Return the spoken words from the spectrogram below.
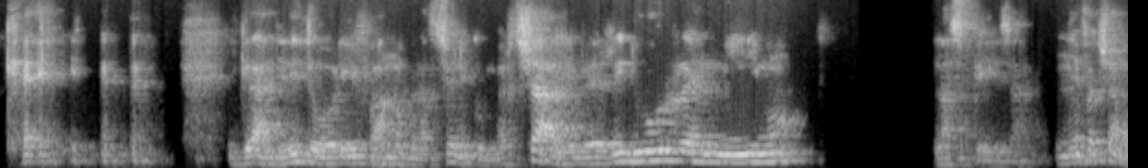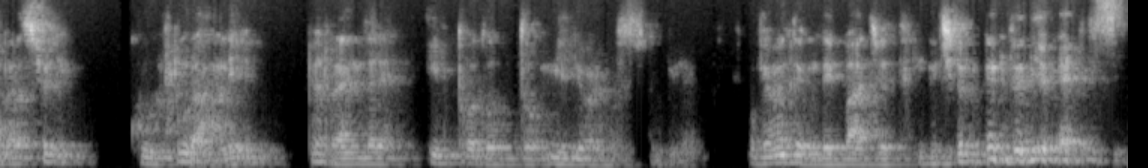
Okay? I grandi editori fanno operazioni commerciali per ridurre al minimo la spesa, ne facciamo operazioni culturali per rendere il prodotto migliore possibile. Ovviamente con dei budget leggermente diversi,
